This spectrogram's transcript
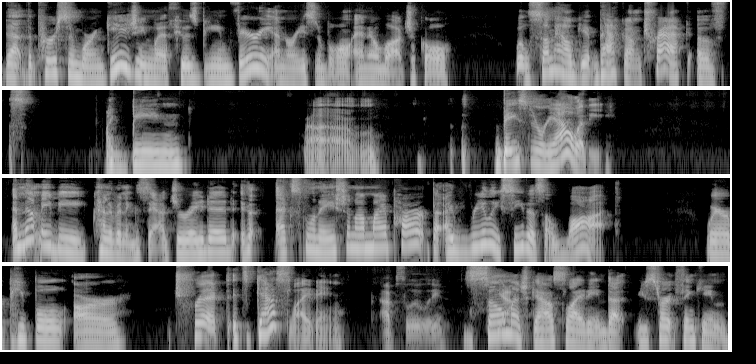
that the person we're engaging with, who is being very unreasonable and illogical, will somehow get back on track of like being um, based in reality. And that may be kind of an exaggerated explanation on my part, but I really see this a lot where people are tricked. It's gaslighting absolutely. So yeah. much gaslighting that you start thinking,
